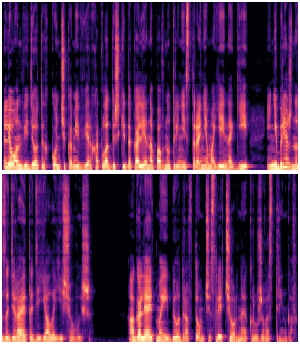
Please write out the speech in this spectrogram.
Леон ведет их кончиками вверх от лодыжки до колена по внутренней стороне моей ноги и небрежно задирает одеяло еще выше. Оголяет мои бедра, в том числе черное кружево стрингов.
